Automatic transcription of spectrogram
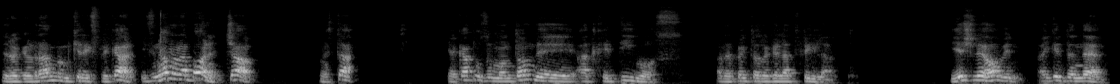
de lo que el Rambam quiere explicar. Y si no, no la pone. Chao. No está. Y acá puso un montón de adjetivos al respecto de lo que es la tfila. Y es joven, hay que entender.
